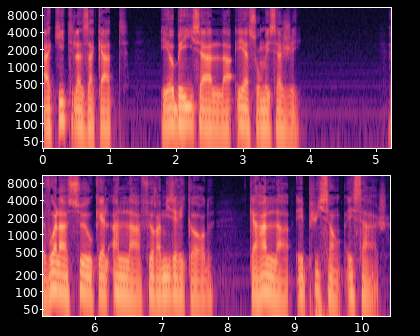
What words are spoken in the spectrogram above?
acquittent la zakat et obéissent à Allah et à son messager. Voilà ceux auxquels Allah fera miséricorde, car Allah est puissant et sage.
